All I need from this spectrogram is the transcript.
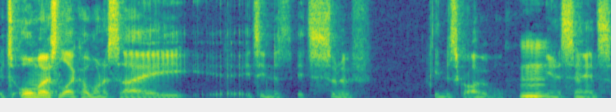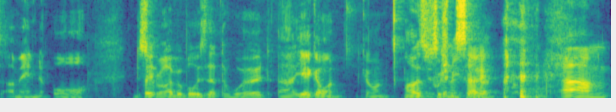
It's almost like I want to say it's in, it's sort of indescribable Mm. in a sense. I mean, or indescribable is that the word? Uh, yeah, go on, go on. I was just going to say, um,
